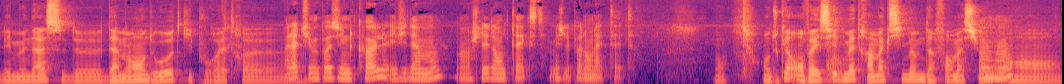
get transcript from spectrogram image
les menaces de- d'amende ou autres qui pourraient être. euh, Là, tu me poses une colle, évidemment. Alors, je l'ai dans le texte, mais je l'ai pas dans la tête. En tout cas, on va essayer de mettre un maximum d'informations Mhm. en,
